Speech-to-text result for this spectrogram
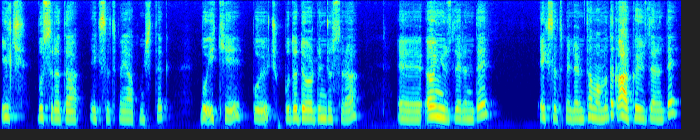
ilk bu sırada eksiltme yapmıştık. Bu 2, bu 3, bu da dördüncü sıra. Ee, ön yüzlerinde eksiltmelerini tamamladık. Arka yüzlerinde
